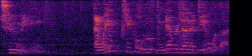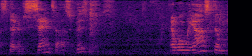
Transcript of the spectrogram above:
to me, and we have people who've never done a deal with us that have sent us business. And when we ask them,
